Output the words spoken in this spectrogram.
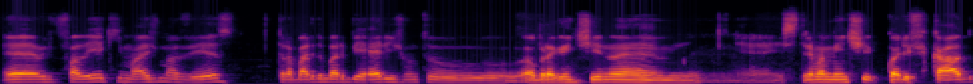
É, eu falei aqui mais de uma vez, o trabalho do Barbieri junto ao Bragantino é, é extremamente qualificado.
